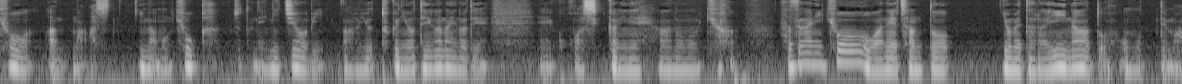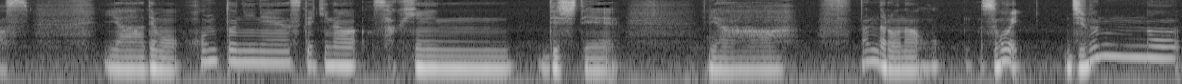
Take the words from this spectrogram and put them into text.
今日あまあ今も今日かちょっとね日曜日あの特に予定がないので、えー、ここはしっかりねあの今日さすがに今日はねちゃんと読めたらいいなと思ってます。いやーでも本当にね素敵な作品でしていやーなんだろうなすごい自分の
